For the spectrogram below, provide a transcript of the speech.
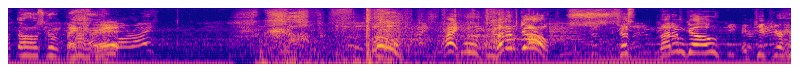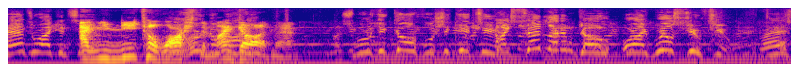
I thought I was gonna Thanks die. for it. All right? Hey, let him go! Just let him go and keep your hands where I can see And you need to wash them. My god, man. I just want to get going before she gets here. I said let him go, or I will shoot you. Flash.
